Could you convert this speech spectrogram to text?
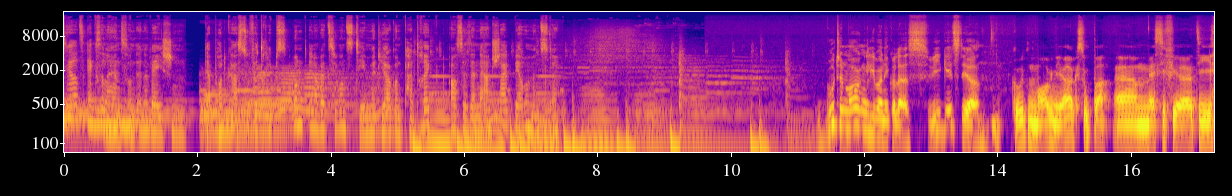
Sales Excellence und Innovation, der Podcast zu Vertriebs- und Innovationsthemen mit Jörg und Patrick aus der Sendeanstalt Bero Münster. Guten Morgen, lieber Nikolas. Wie geht's dir? Guten Morgen, Jörg. Super. Ähm, Messi für die,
